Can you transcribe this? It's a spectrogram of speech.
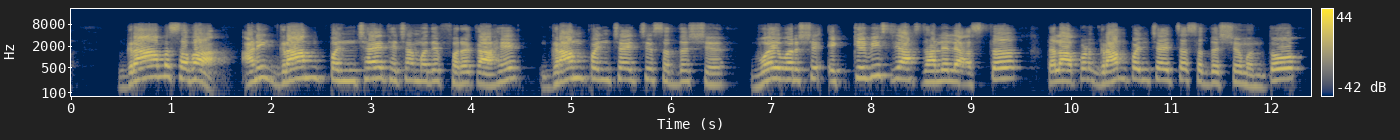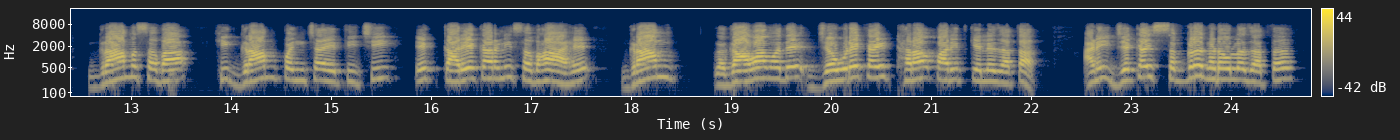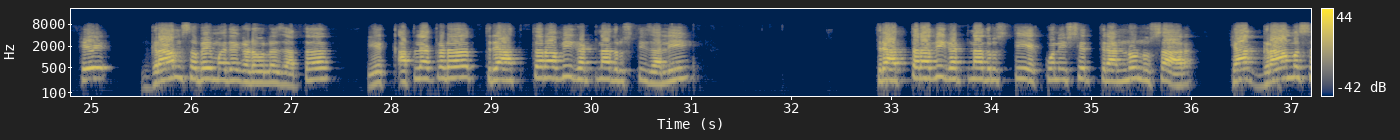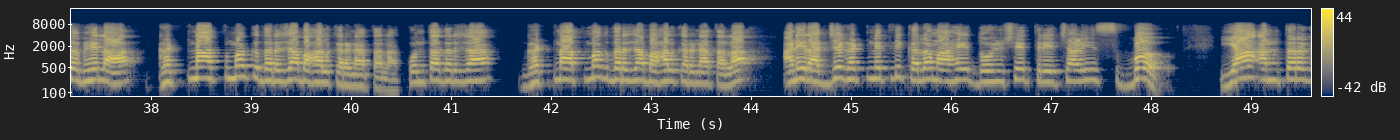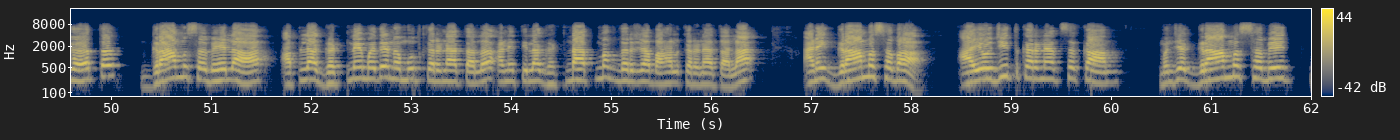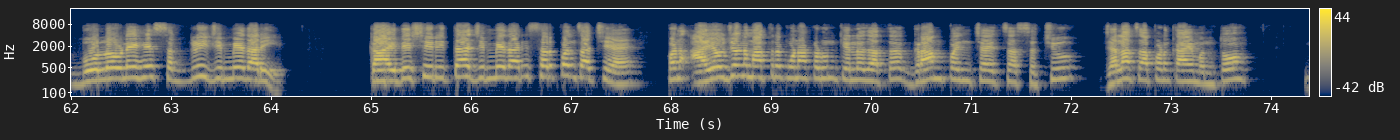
ग्रामसभा आणि ग्रामपंचायत ह्याच्यामध्ये फरक आहे. ग्रामपंचायतचे सदस्य वय वर्ष एकवीस जे झालेले असतं त्याला आपण ग्रामपंचायतचा सदस्य म्हणतो. ग्रामसभा ही ग्रामपंचायतीची एक कार्यकारिणी सभा आहे. ग्राम गावामध्ये जेवढे काही ठराव पारित केले जातात आणि जे काही सगळं घडवलं जातं हे ग्रामसभेमध्ये घडवलं जातं. एक आपल्याकडं त्र्याहत्तरावी घटना दृष्टी झाली. त्र्याहत्तरावी घटनादृष्टी एकोणीसशे त्र्याण्णवनुसार ह्या ग्रामसभेला घटनात्मक दर्जा बहाल करण्यात आला. कोणता दर्जा? घटनात्मक दर्जा बहाल करण्यात आला. आणि राज्यघटनेतली कलम आहे दोनशे त्रेचाळीस ब. या अंतर्गत ग्रामसभेला आपल्या घटनेमध्ये नमूद करण्यात आलं आणि तिला घटनात्मक दर्जा बहाल करण्यात आला. आणि ग्रामसभा आयोजित करण्याचं काम म्हणजे ग्रामसभेत बोलवणे हे सगळी जिम्मेदारी. कायदेशीरित्या जिम्मेदारी सरपंचाची आहे पण आयोजन मात्र कोणाकडून केलं जातं? ग्रामपंचायतचा सचिव ज्यालाच आपण काय म्हणतो?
